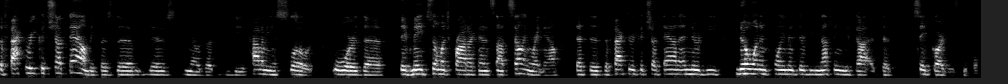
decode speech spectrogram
The factory could shut down because the there's you know the the economy has slowed or the they've made so much product and it's not selling right now that the, the factory could shut down and there'd be no unemployment, there'd be nothing to, got, to safeguard these people.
